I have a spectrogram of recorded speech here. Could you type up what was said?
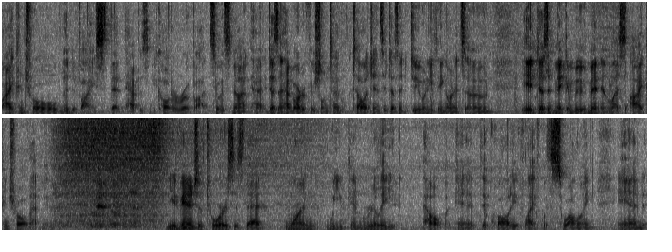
I control the device that happens to be called a robot. So it's not, it doesn't have artificial intelligence, it doesn't do anything on its own. It doesn't make a movement unless I control that movement. The advantage of TORS is that one, we can really help eh, the quality of life with swallowing and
